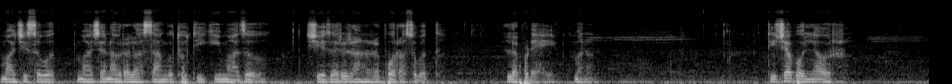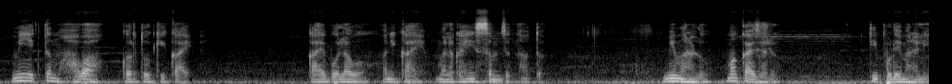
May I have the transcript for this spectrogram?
माझी सवत माझ्या नवऱ्याला सांगत होती की माझं शेजारी राहणाऱ्या पोरासोबत लपडे आहे म्हणून. तिच्या बोलण्यावर मी एकदम हवा करतो की काय काय बोलावं आणि काय मला काही समजत नव्हतं. मी म्हणालो मग काय झालं? ती पुढे म्हणाली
